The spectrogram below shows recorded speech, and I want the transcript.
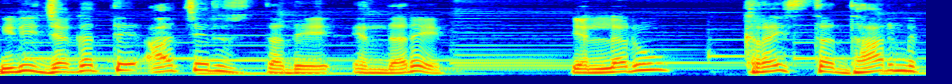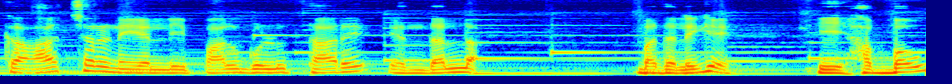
ಇಡೀ ಜಗತ್ತೇ ಆಚರಿಸುತ್ತದೆ ಎಂದರೆ ಎಲ್ಲರೂ ಕ್ರೈಸ್ತ ಧಾರ್ಮಿಕ ಆಚರಣೆಯಲ್ಲಿ ಪಾಲ್ಗೊಳ್ಳುತ್ತಾರೆ ಎಂದಲ್ಲ. ಬದಲಿಗೆ ಈ ಹಬ್ಬವು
